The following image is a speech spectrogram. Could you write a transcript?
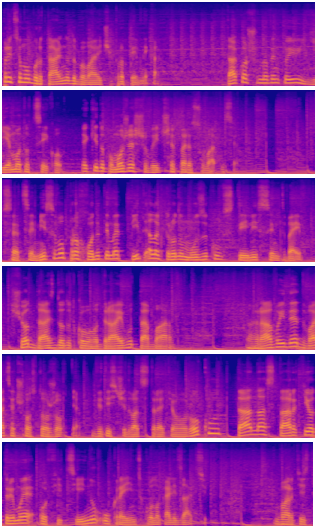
при цьому брутально добиваючи противника. Також новинкою є мотоцикл, який допоможе швидше пересуватися. Все це місиво проходитиме під електронну музику в стилі Synthwave, що дасть додаткового драйву та барв. Гра вийде 26 жовтня 2023 року та на старті отримує офіційну українську локалізацію. Вартість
